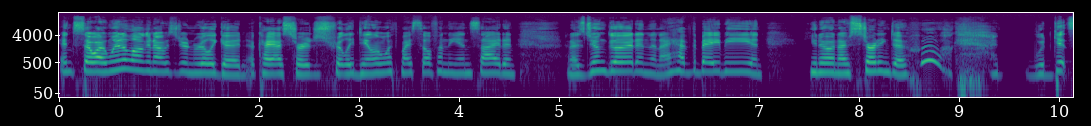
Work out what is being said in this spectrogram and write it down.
And so I went along and I was doing really good. Okay. I started just really dealing with myself on the inside and, and I was doing good. And then I had the baby and, you know, and I was starting to, whew, okay, I would get,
